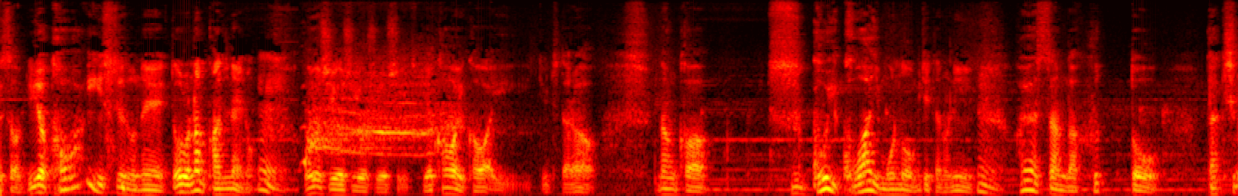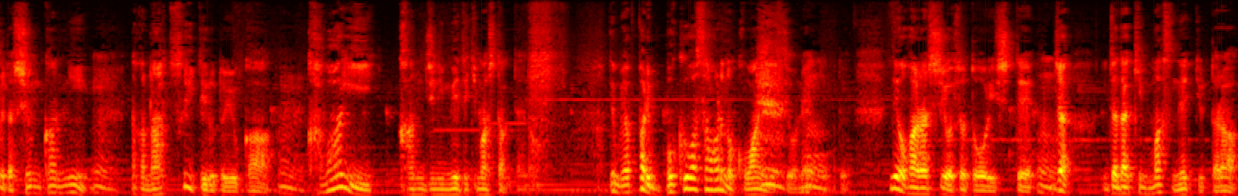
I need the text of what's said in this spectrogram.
って、いや、可愛いですけどね、って俺はなんか感じないの。うん。よしよしよしよし。いや、可愛い可愛いって言ってたら、なんか、すごい怖いものを見てたのに、うん。林さんがふっと抱きしめた瞬間に、うん。なんか懐いてるというか、うん。可愛い感じに見えてきましたみたいな。でもやっぱり僕は触るの怖いんですよね、うんって。で、お話を一通りして、うんじゃあ、いただきますねって言ったら、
